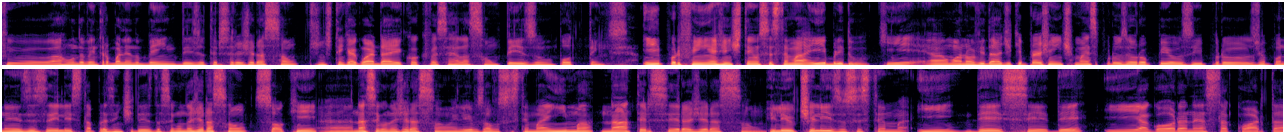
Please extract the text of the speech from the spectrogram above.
a Honda vem trabalhando bem desde a terceira geração. A gente tem que aguardar aí qual que vai ser a relação peso-potência. E por fim, a gente tem o sistema híbrido, que é uma novidade aqui pra gente, mas para os europeus e para os japoneses ele está presente desde a segunda geração, só que uh, na segunda geração ele usava o sistema IMA, na terceira geração ele utiliza o sistema IDCD, e agora, nesta quarta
